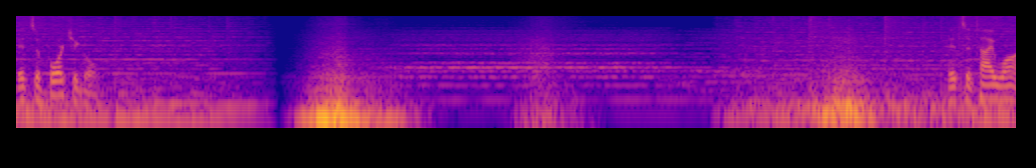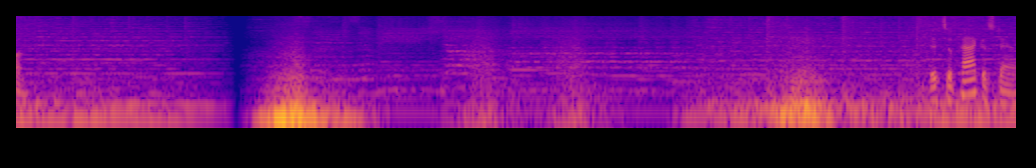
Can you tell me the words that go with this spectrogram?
It's a Portugal. It's a Taiwan. It's a Pakistan.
